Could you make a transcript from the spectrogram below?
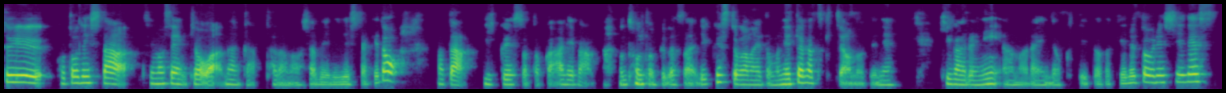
ということでした。すいません。今日はなんかただのおしゃべりでしたけど、またリクエストとかあれば、あのどんどんください。リクエストがないともうネタが尽きちゃうのでね、気軽にあの LINE で送っていただけると嬉しいです。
